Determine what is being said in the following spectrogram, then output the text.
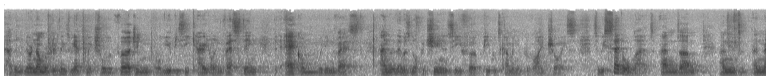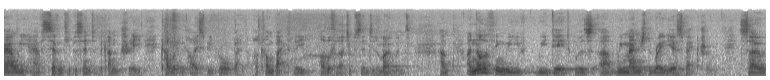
had a, there are a number of different things. We had to make sure that Virgin or UPC carried on investing, that Eircom would invest, and that there was an opportunity for people to come in and provide choice. So we said all that, and, um, and, and now we have 70% of the country covered with high-speed broadband. I'll come back to the other 30% in a moment. Um, another thing we, we did was uh, we managed the radio spectrum. So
